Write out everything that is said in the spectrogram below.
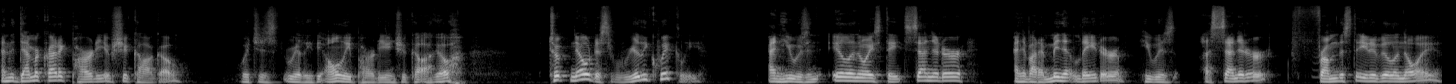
And the Democratic Party of Chicago, which is really the only party in Chicago, took notice really quickly. And he was an Illinois state senator. And about a minute later, he was a senator from the state of Illinois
